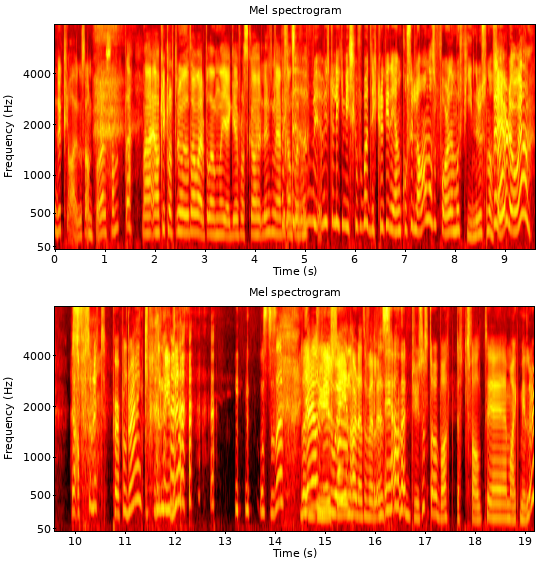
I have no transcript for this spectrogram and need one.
Du klarer ikke å samle på det, er det sant det? Nei, jeg har ikke klart å ta vare på den jegerflaska heller, som jeg fikk ansvar for. Hvis du liker whisky, hvorfor bare drikker du ikke ren Kozylan? og så får du den morfinrusen også. Det gjør det òg, ja. Ja, absolutt. Purple drank. Nydelig. Ostesaft. Jeg og Lill Wayne har det til felles. Ja, det er du som står bak dødsfallet til Mike Miller.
